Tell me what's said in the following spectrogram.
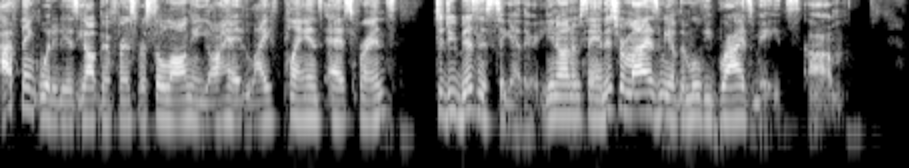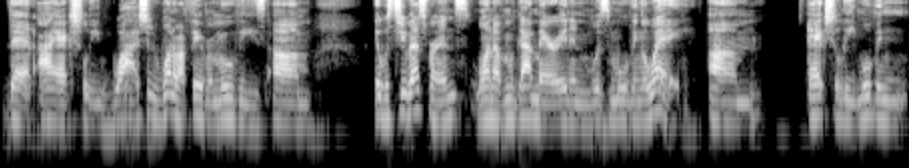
I think what it is, y'all been friends for so long and y'all had life plans as friends to do business together. You know what I'm saying? This reminds me of the movie Bridesmaids um, that I actually watched. One of my favorite movies. Um, it was two best friends. One of them got married and was moving away. Um, actually moving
